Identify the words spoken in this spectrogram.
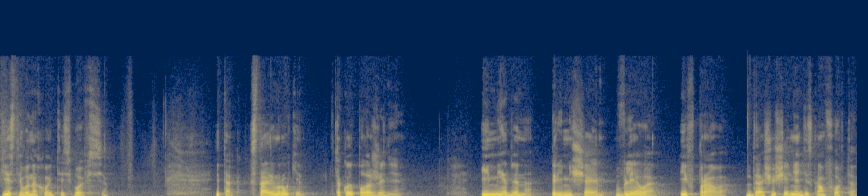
если вы находитесь в офисе. Итак, ставим руки в такое положение и медленно перемещаем влево и вправо до ощущения дискомфорта.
